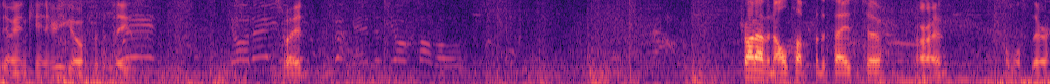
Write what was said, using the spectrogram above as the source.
Yeah, man, can here you go for the phase. Sweet. Try to have an ult up for the phase too, All right, almost there.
